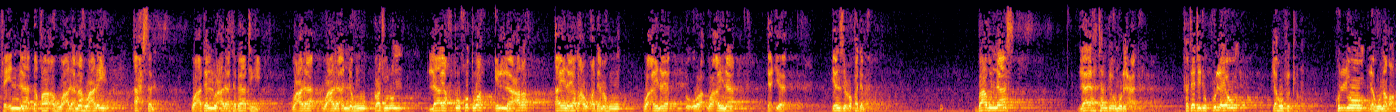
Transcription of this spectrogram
فإن بقاءه على ما هو عليه أحسن وأدل على ثباته وعلى, وعلى أنه رجل لا يخطو خطوة إلا عرف أين يضع قدمه وأين, وأين ينزع قدمه. بعض الناس لا يهتم بأمور العادة فتجد كل يوم له فكرة كل يوم له نظر.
